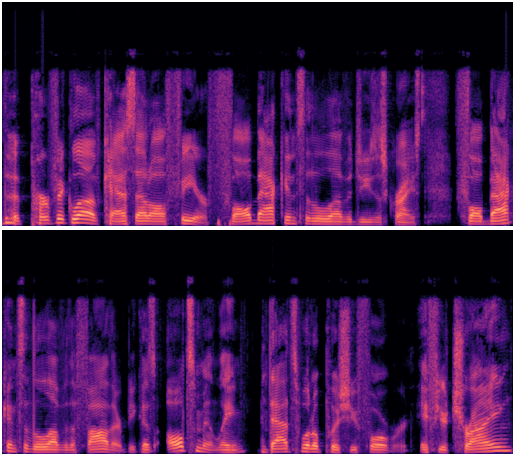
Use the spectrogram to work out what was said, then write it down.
The perfect love casts out all fear. Fall back into the love of Jesus Christ. Fall back into the love of the Father because ultimately that's what will push you forward. If you're trying,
